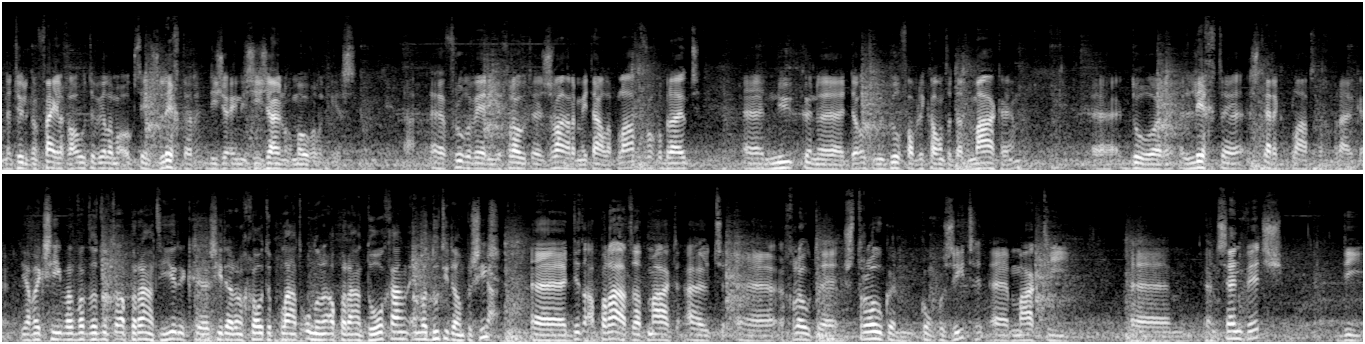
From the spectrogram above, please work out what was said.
natuurlijk een veilige auto willen, maar ook steeds lichter, die zo energiezuinig mogelijk is. Ja, eh, vroeger werden hier grote, zware metalen platen voor gebruikt. Eh, nu kunnen de automobielfabrikanten dat maken eh, door lichte, sterke platen te gebruiken. Ja, maar ik zie, wat, wat doet het apparaat hier? Ik eh, zie daar een grote plaat onder een apparaat doorgaan. En wat doet hij dan precies? Eh, dit apparaat dat maakt uit eh, grote stroken composiet, eh, maakt die eh, een sandwich die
